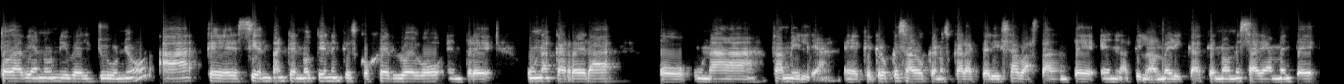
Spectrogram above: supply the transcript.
todavía en un nivel junior, a que sientan que no tienen que escoger luego entre una carrera o una familia, eh, que creo que es algo que nos caracteriza bastante en Latinoamérica, que no necesariamente,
